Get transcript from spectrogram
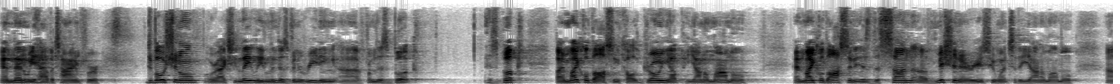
and then we have a time for devotional. Or actually, lately, Linda's been reading uh, from this book. This book by Michael Dawson called Growing Up Yanomamo. And Michael Dawson is the son of missionaries who went to the Yanomamo uh,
